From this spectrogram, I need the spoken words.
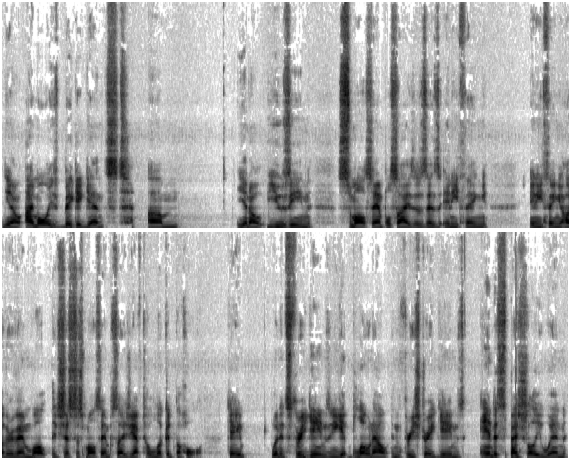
you know, I'm always big against, um, you know, using small sample sizes as anything, anything other than well, it's just a small sample size. You have to look at the whole. Okay, when it's three games and you get blown out in three straight games, and especially when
